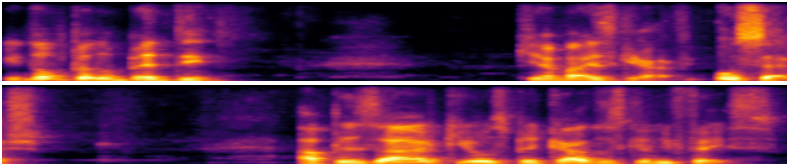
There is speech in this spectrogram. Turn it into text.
e não pelo Bedin, que é mais grave. Ou seja, apesar que os pecados que ele fez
